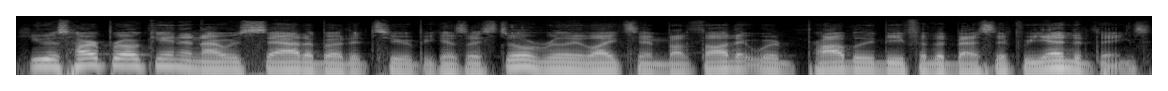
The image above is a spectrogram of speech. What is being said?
He was heartbroken, and I was sad about it too because I still really liked him, but thought it would probably be for the best if we ended things.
